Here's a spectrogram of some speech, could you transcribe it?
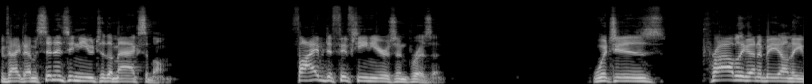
In fact, I'm sentencing you to the maximum five to 15 years in prison, which is probably going to be on the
